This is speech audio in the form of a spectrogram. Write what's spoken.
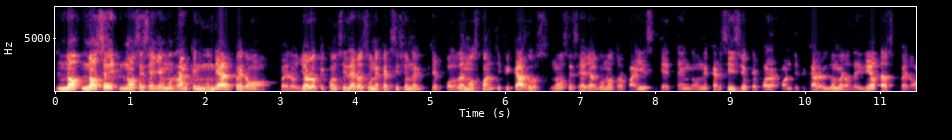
No, no, sé, no sé si haya un ranking mundial, pero, pero yo lo que considero es un ejercicio en el que podemos cuantificarlos. No sé si hay algún otro país que tenga un ejercicio que pueda cuantificar el número de idiotas, pero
